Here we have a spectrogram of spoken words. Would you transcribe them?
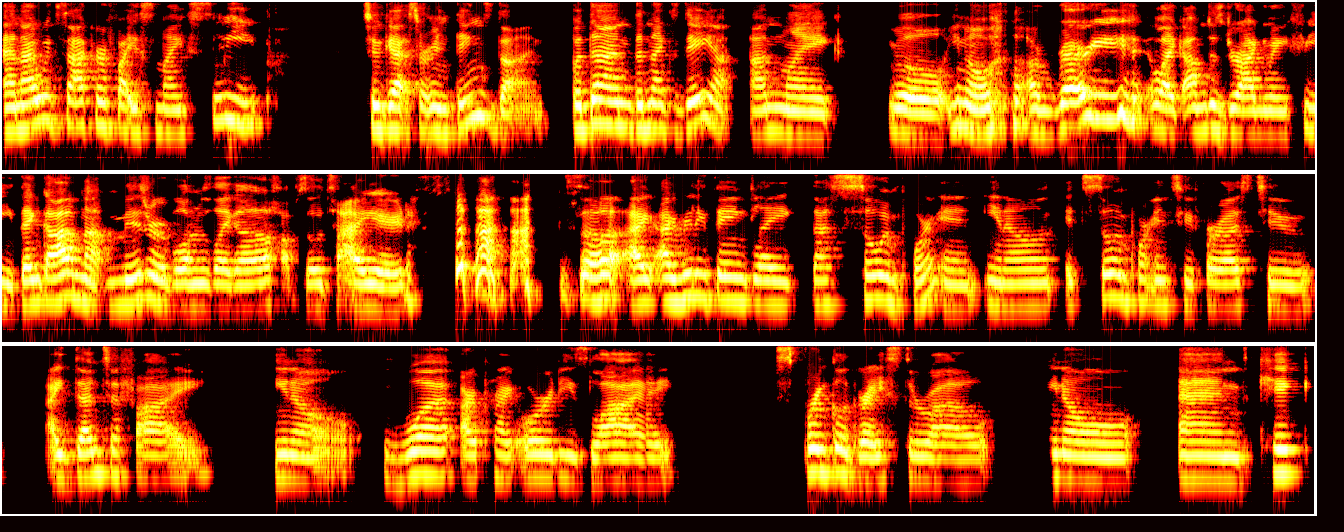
And i would sacrifice my sleep to get certain things done. But then the next day i'm like well you know i'm very like i'm just dragging my feet. Thank god i'm not miserable. I'm just like oh i'm so tired so I, I really think like that's so important you know? It's so important to for us to identify you know what our priorities lie sprinkle grace throughout you know and kick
